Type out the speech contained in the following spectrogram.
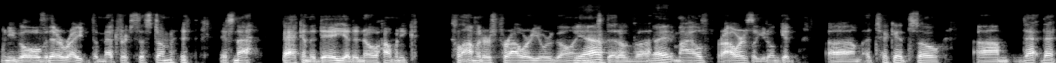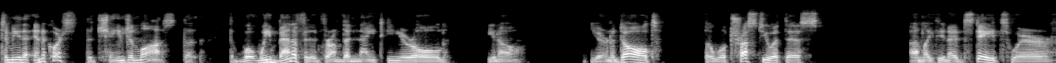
when you go over there, right? The metric system. It's not back in the day. You had to know how many kilometers per hour you were going yeah, instead of uh, right. miles per hour, so you don't get um, a ticket. So um, that that to me, that and of course the change in laws, the, the what we benefited from, the 19 year old, you know, you're an adult, so we'll trust you with this. Unlike the United States, where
